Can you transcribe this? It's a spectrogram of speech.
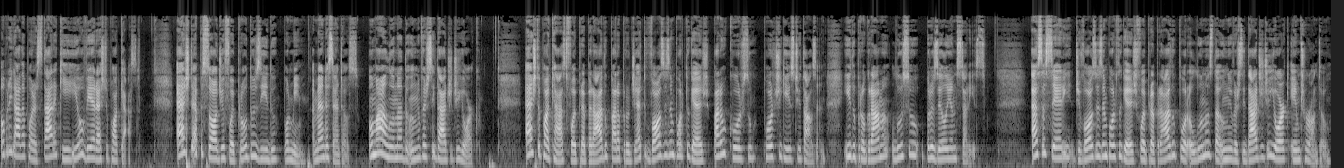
obrigada por estar aqui e ouvir este podcast. Este episódio foi produzido por mim, Amanda Santos, uma aluna da Universidade de York. Este podcast foi preparado para o projeto Vozes em Português para o curso Portuguese 2000 e do programa Luso Brazilian Studies. Essa série de Vozes em Português foi preparado por alunos da Universidade de York em Toronto.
